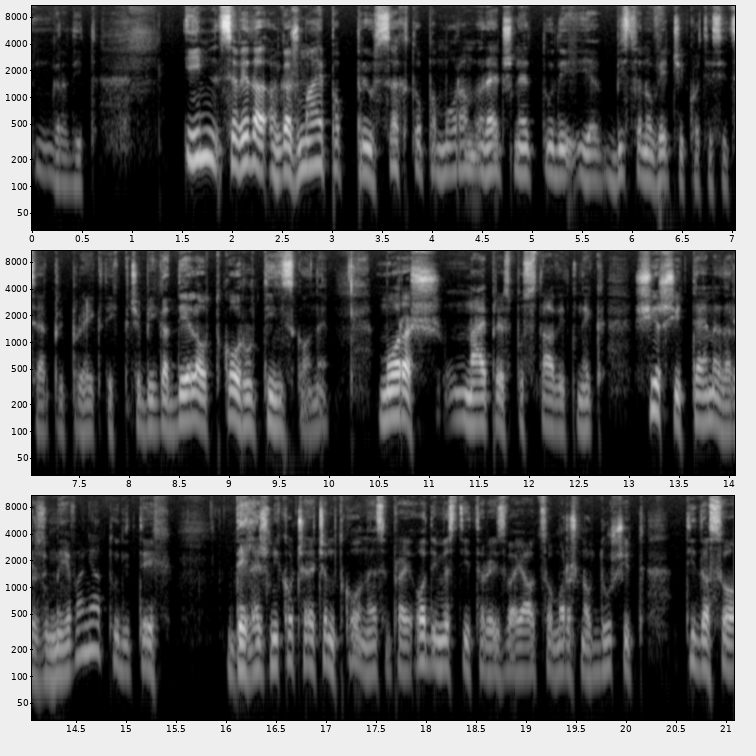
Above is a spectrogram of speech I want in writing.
graditi. In seveda, angažmaj pa pri vseh to, pa moram reči, ne, tudi je bistveno večji, kot je sicer pri projektih. Če bi ga delal tako rutinsko, ne, moraš najprej spostaviti nek širši temelj razumevanja tudi teh deležnikov, če rečem tako, ne, se pravi od investitorjev, izvajalcev, moraš navdušiti ti, da so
